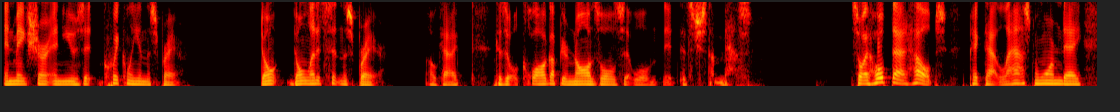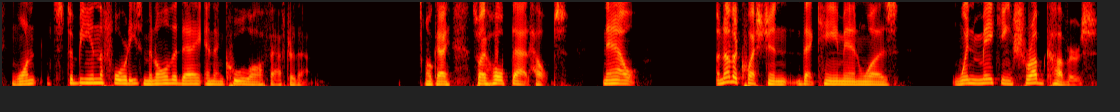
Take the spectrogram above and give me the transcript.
and make sure and use it quickly in the sprayer. Don't don't let it sit in the sprayer. Okay? Because it will clog up your nozzles. It will it, it's just a mess. So I hope that helps. Pick that last warm day, wants to be in the 40s, middle of the day, and then cool off after that. Okay, so I hope that helps. Now, another question that came in was when making shrub covers,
